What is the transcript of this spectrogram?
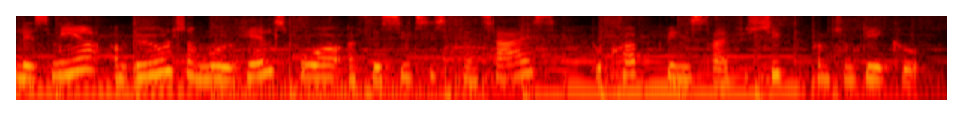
Læs mere om øvelser mod hælsporer og fasciitis plantaris på krop-fysik.dk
